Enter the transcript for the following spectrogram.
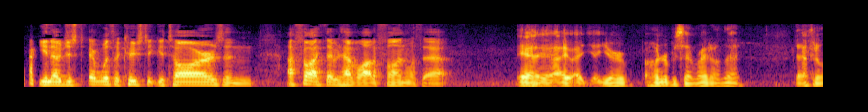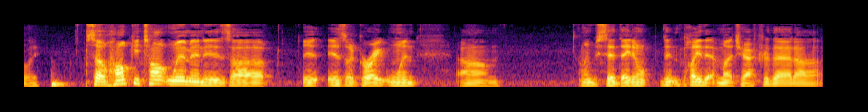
you know, just with acoustic guitars, and I feel like they would have a lot of fun with that. Yeah, I, I, you're 100 percent right on that. Definitely. So honky tonk women is uh is a great one. Um, like we said, they don't didn't play that much after that uh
